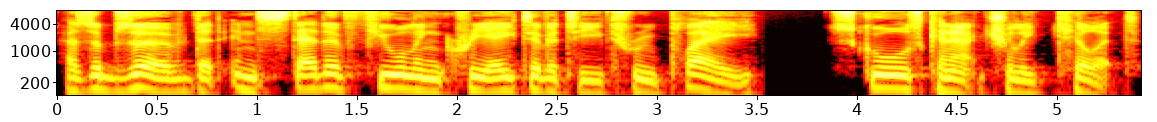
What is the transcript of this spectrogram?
has observed that instead of fueling creativity through play, schools can actually kill it.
